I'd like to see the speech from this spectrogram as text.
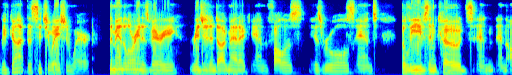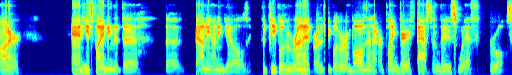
We've got the situation where the Mandalorian is very rigid and dogmatic and follows his rules and believes in codes and, and honor. And he's finding that the the bounty hunting guild, the people who run it or the people who are involved in it are playing very fast and loose with rules.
